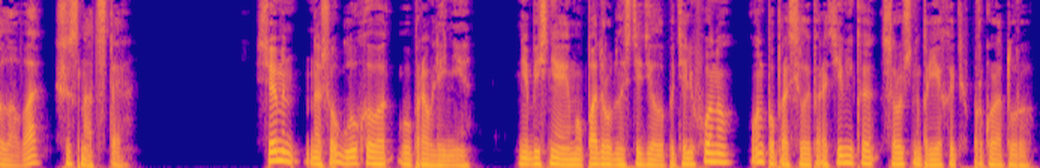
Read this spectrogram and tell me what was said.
Глава 16. Семин нашел Глухова в управлении. Не объясняя ему подробности дела по телефону, он попросил оперативника срочно приехать в прокуратуру.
